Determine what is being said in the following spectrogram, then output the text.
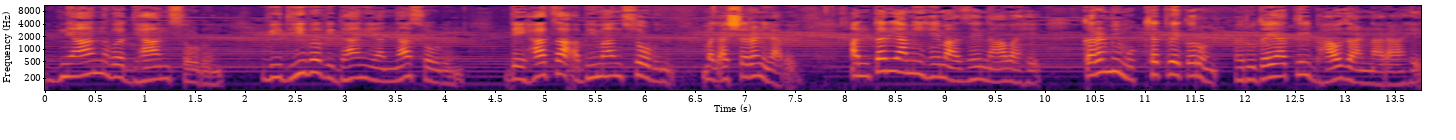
ज्ञान व ध्यान सोडून विधी व विधान यांना सोडून देहाचा अभिमान सोडून मला शरण यावे. अंतर्यामी हे माझे नाव आहे कारण मी मुख्यत्वे करून हृदयातील भाव जाणणारा आहे.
